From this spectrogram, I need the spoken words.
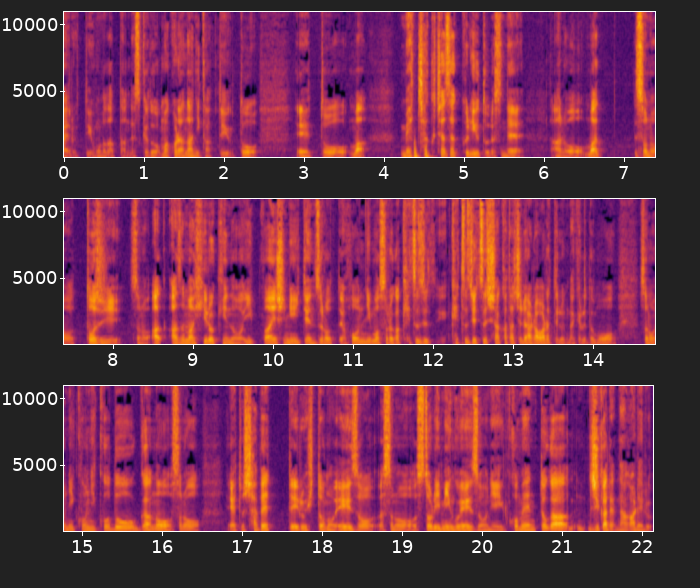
えるっていうものだったんですけど、まあ、これは何かっていうとえっ、とまあめちゃくちゃざっくり言うとですねあのまあその当時そのあ東博樹の「一般医師2.0」って本にもそれが結実結実した形で現れてるんだけれどもそのニコニコ動画のそのえっ、と喋っている人の映像そのストリーミング映像にコメントが直で流れる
